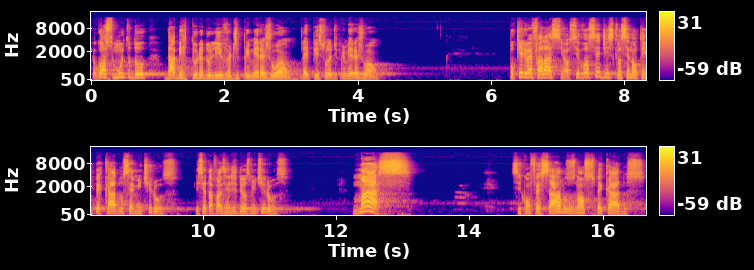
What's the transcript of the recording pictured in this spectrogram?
Eu gosto muito do, da abertura do livro de 1 João, da epístola de 1 João. Porque ele vai falar assim: ó, se você diz que você não tem pecado, você é mentiroso. E você está fazendo de Deus mentiroso. Mas, se confessarmos os nossos pecados,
